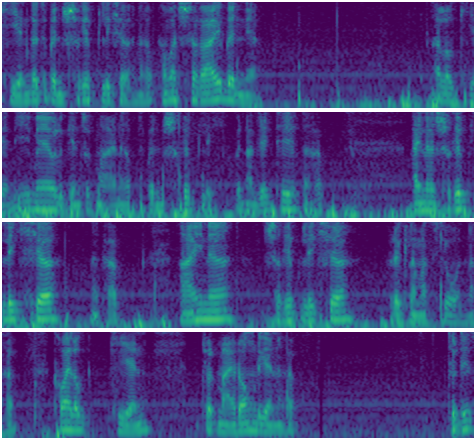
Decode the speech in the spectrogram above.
เขียนก็จะเป็น schriftliche นะครับคำว่า schreiben เนี่ย ถ้าเราเขียนอีเมลหรือเขียนจดหมายนะครับ จะเป็น schriftlich เป็น adjective นะครับ eine schriftliche นะครับ eine schriftliche Reklamation นะครับเขาให้เราเขียนจดหมายร้องเรียนนะครับ จุดที่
